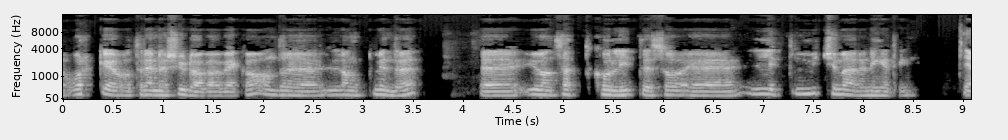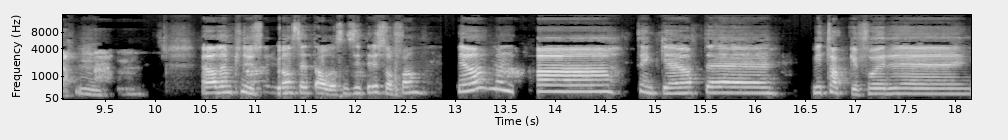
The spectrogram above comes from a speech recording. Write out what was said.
orke å trene sju dager i veka, andre langt mindre. Uh, uansett hvor lite, så er litt mye mer enn ingenting. Ja. Mm. ja, de knuser uansett alle som sitter i sofaen. Ja, men da tenker jeg at uh, vi takker for uh,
